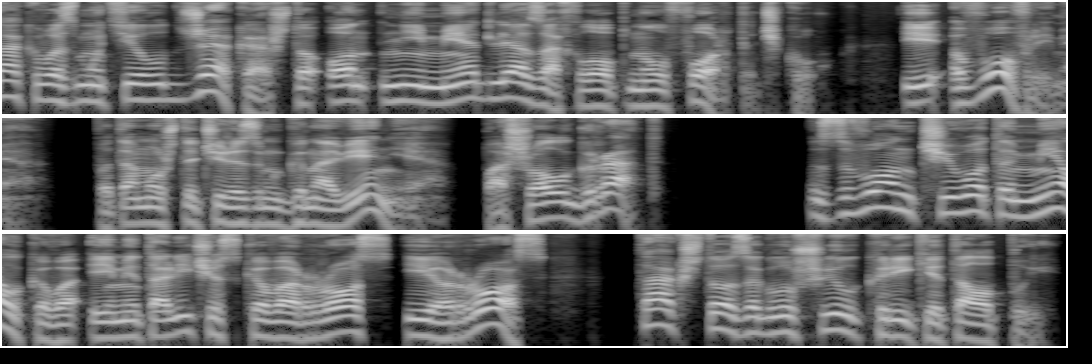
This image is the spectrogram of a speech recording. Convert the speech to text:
так возмутил Джека, что он немедля захлопнул форточку. И вовремя, потому что через мгновение пошел град. Звон чего-то мелкого и металлического рос и рос, так что заглушил крики толпы.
